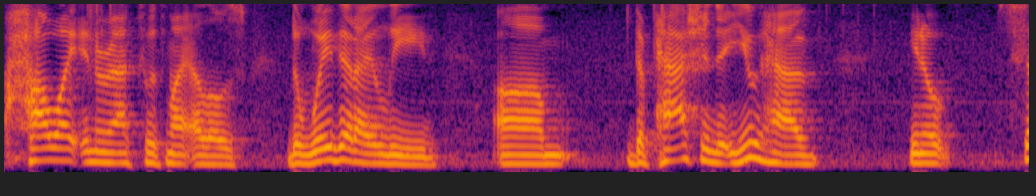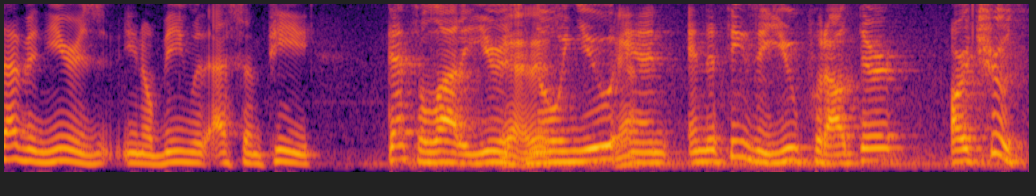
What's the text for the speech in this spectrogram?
how I interact with my LOs, the way that I lead, um, the passion that you have, you know, seven years, you know, being with SMP, that's a lot of years Yeah, it is. knowing you Yeah. and and the things that you put out there are truth.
